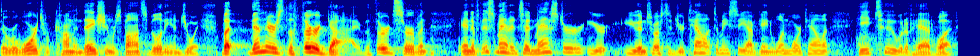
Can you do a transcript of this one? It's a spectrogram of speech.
Their rewards were commendation, responsibility, and joy. But then there's the third guy, the third servant. And if this man had said, Master, you entrusted your talent to me, see, I've gained one more talent, he too would have had what?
